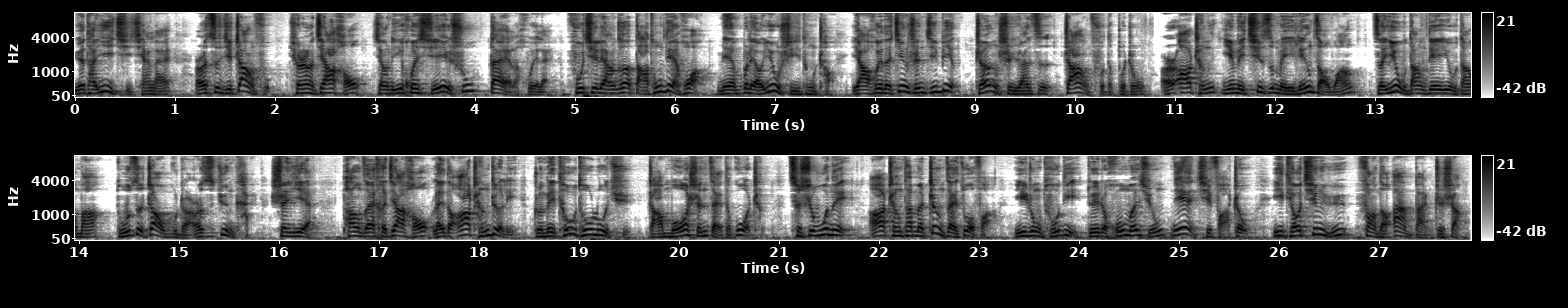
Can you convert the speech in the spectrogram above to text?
约她一起前来，而自己丈夫却让家豪将离婚协议书带了回来。夫妻两个打通电话，免不了又是一通吵。雅慧的精神疾病正是源自丈夫的不忠，而阿成因为妻子美玲早亡，则又当爹又当妈，独自照顾着儿子俊凯。深夜。胖仔和嘉豪来到阿成这里，准备偷偷录取炸魔神仔的过程。此时屋内，阿成他们正在做法，一众徒弟对着洪文雄念起法咒，一条青鱼放到案板之上。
